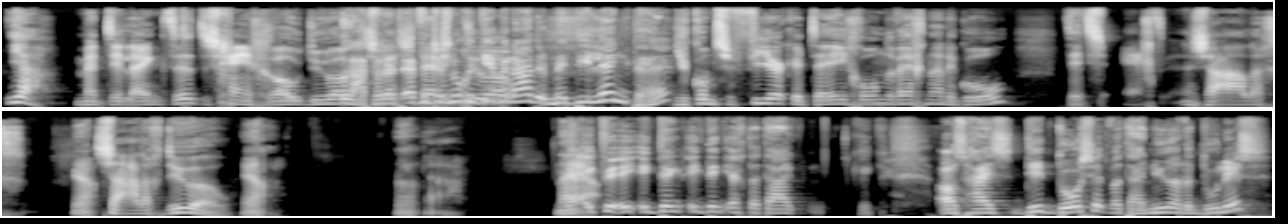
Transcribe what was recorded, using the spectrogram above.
Ja, met die lengte. Het is geen groot duo. Laten we dat eventjes nog een keer benaderen. Met die lengte, hè? Je komt ze vier keer tegen onderweg naar de goal. Dit is echt een zalig, Ja. zalig duo. Ja. Ja. Nou ja, ja, Ik, vind- ik, ik, denk, ik denk echt dat hij... Kijk, als hij dit doorzet wat hij nu aan het doen is...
